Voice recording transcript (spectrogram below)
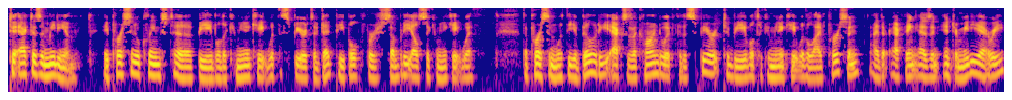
To act as a medium. A person who claims to be able to communicate with the spirits of dead people for somebody else to communicate with. The person with the ability acts as a conduit for the spirit to be able to communicate with a live person, either acting as an intermediary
